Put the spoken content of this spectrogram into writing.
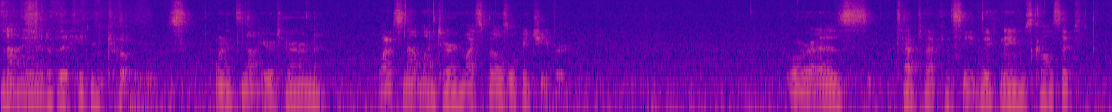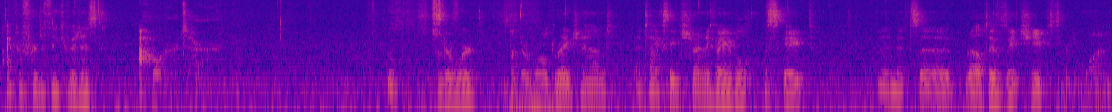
Naiad of the Hidden Coves. When it's not your turn, when it's not my turn, my spells will be cheaper. Or as Tap Tap Concede Nicknames calls it, I prefer to think of it as our turn. Underworld, Underworld Ragehound attacks each turn if able, escape, and it's a relatively cheap 3 1.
